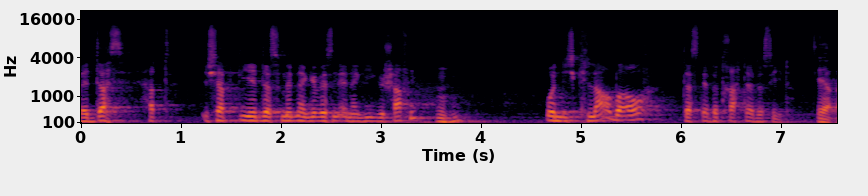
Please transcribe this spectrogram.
Weil das hat ich habe dir das mit einer gewissen Energie geschaffen. Mhm. Und ich glaube auch, dass der Betrachter das sieht. Ja.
